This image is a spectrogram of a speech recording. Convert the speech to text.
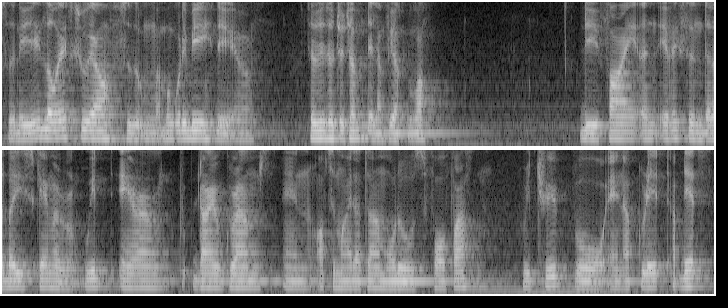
xử lý low SQL sử dụng MongoDB để ờ, chấm chấm chấm chấm để làm việc đúng không? Define an efficient database schema with error diagrams and optimize data models for fast retrieval and upgrade updates.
